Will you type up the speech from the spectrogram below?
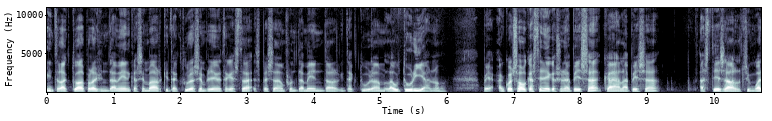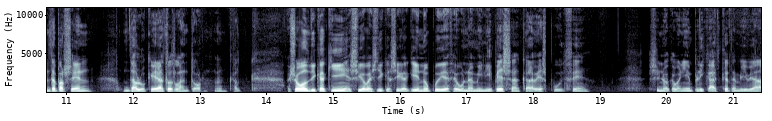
intel·lectual per l'Ajuntament, que sembla l'arquitectura, sempre hi ha aquesta espècie d'enfrontament de l'arquitectura amb l'autoria, no? Bé, en qualsevol cas tenia que ser una peça que la peça estés al 50% de lo que era tot l'entorn. Eh? Això vol dir que aquí, si jo vaig dir que que aquí, no podia fer una mini peça, que l'hagués pogut fer, sinó que venia implicat que també hi havia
